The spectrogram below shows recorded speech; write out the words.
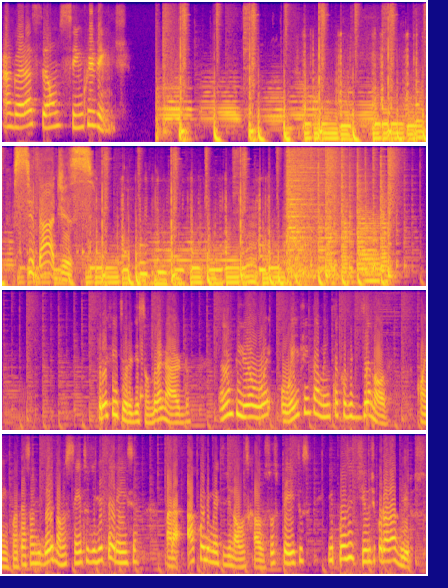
Agora são 5 e 20 Cidades. Prefeitura de São Bernardo ampliou o enfrentamento à Covid-19, com a implantação de dois novos centros de referência para acolhimento de novos casos suspeitos e positivos de coronavírus.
